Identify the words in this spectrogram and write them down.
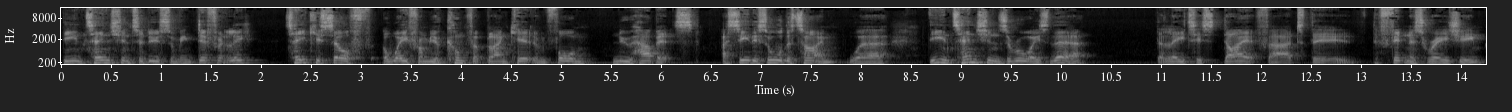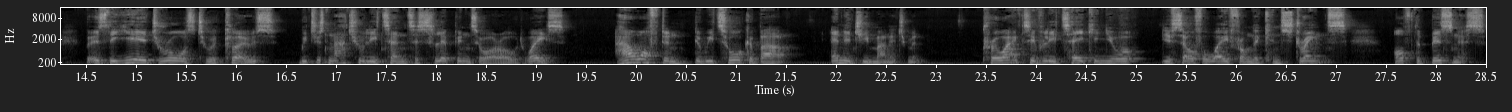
the intention to do something differently, take yourself away from your comfort blanket and form new habits. I see this all the time where the intentions are always there, the latest diet fad, the, the fitness regime, but as the year draws to a close, we just naturally tend to slip into our old ways. How often do we talk about energy management, proactively taking your, yourself away from the constraints of the business?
